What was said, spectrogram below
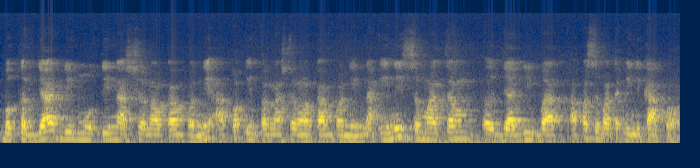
bekerja di multinational company atau international company. Nah, ini semacam e, jadi bat, apa semacam indikator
